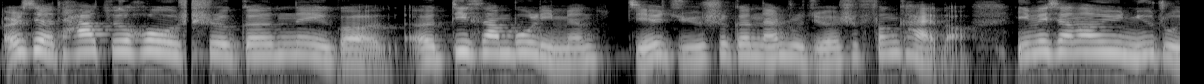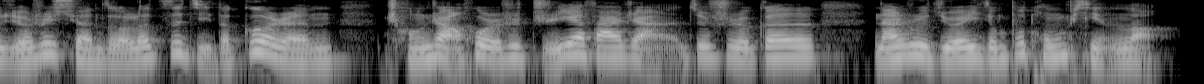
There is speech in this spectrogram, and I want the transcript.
而且他最后是跟那个呃第三部里面结局是跟男主角是分开的，因为相当于女主角是选择了自己的个人成长或者是职业发展，就是跟男主角已经不同频了。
